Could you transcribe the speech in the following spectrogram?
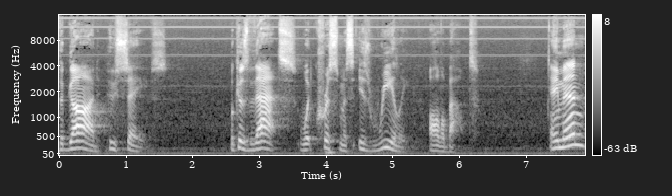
the God who saves, because that's what Christmas is really all about. Amen?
